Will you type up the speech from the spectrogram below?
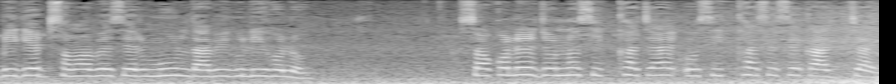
ব্রিগেড সমাবেশের মূল দাবিগুলি হল, সকলের জন্য শিক্ষা চাই ও শিক্ষা শেষে কাজ চাই।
